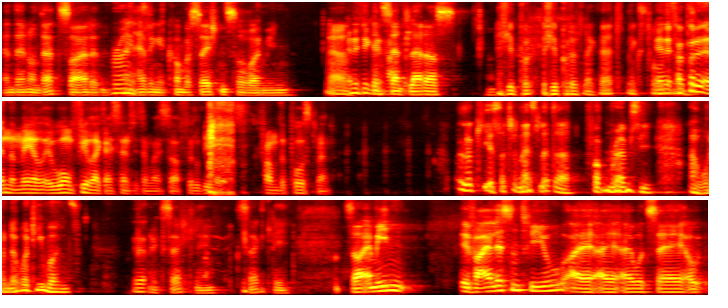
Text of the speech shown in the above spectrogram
and then on that side and, right. and having a conversation. So I mean, yeah. anything can, can send letters. If you put if you put it like that, makes total And if. I put it in the mail, it won't feel like I sent it to myself. It'll be from the postman look here, such a nice letter from Ramzi. I wonder what he wants. Yeah, exactly, exactly. so, I mean, if I listen to you, I, I, I would say oh,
